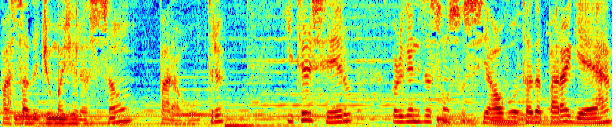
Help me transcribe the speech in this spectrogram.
passada de uma geração para outra. E terceiro, organização social voltada para a guerra,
